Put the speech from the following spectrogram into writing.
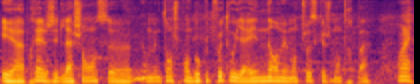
Et après, j'ai de la chance, euh, mais en même temps, je prends beaucoup de photos. Il y a énormément de choses que je montre pas. Ouais.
